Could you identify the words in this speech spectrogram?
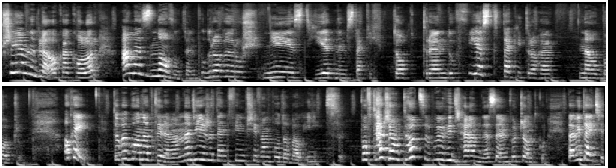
przyjemny dla oka kolor, ale znowu ten pudrowy róż nie jest jednym z takich top trendów, jest taki trochę na uboczu. Okej, to by było na tyle. Mam nadzieję, że ten film się Wam podobał i powtarzam to, co powiedziałam na samym początku. Pamiętajcie,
